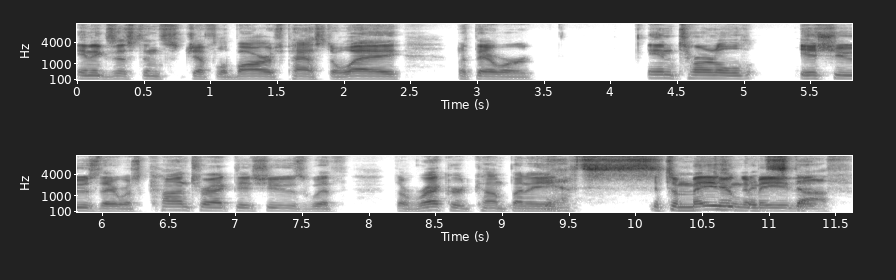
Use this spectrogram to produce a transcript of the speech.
in existence. Jeff LaBar has passed away, but there were internal issues. There was contract issues with the record company. Yes. It's amazing to me stuff. that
